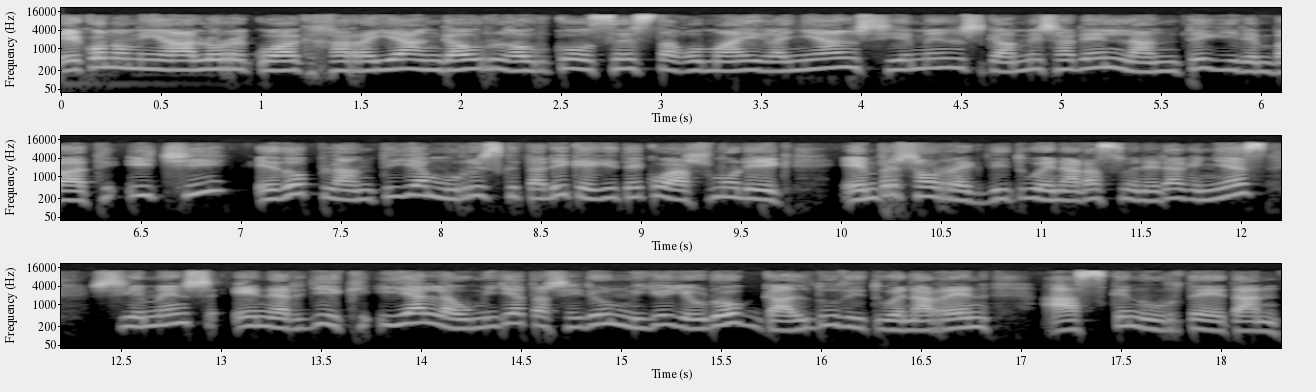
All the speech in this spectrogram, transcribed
Ekonomia alorrekoak jarraian gaur gaurko zestago mai gainean Siemens Gamesaren lantegiren bat itxi edo plantilla murrizketarik egiteko asmorik. Enpresa horrek dituen arazuen eraginez, Siemens Energik ia lau mila milioi euro galdu dituen arren azken urteetan.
